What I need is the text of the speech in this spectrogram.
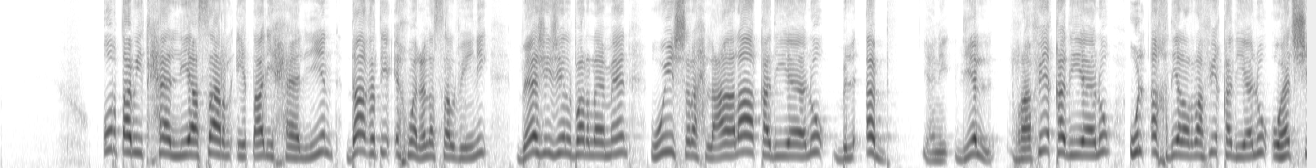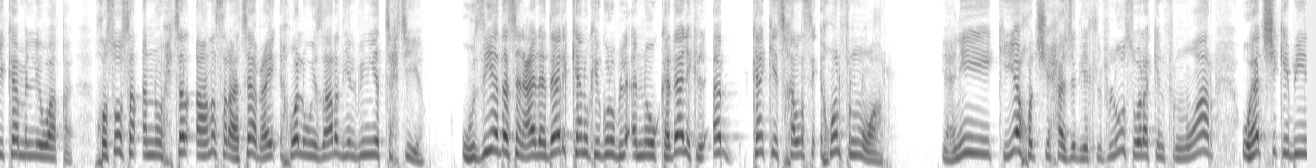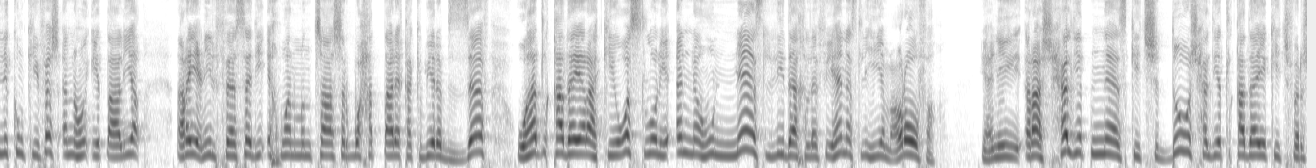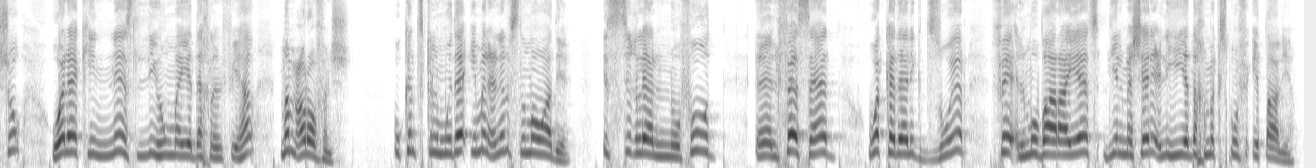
وبطبيعة الحال اليسار الإيطالي حاليا ضاغط يا إخوان على سالفيني باش يجي للبرلمان ويشرح العلاقة ديالو بالأب يعني ديال الرفيقة ديالو والأخ ديال الرفيقة ديالو وهذا الشيء كامل اللي واقع خصوصا أنه حتى الآنس راه تابع إخوان الوزارة ديال البنية التحتية. وزيادة على ذلك كانوا كيقولوا بأنه كذلك الأب كان كيتخلص إخوان في النوار. يعني كياخذ شي حاجة ديال الفلوس ولكن في النوار وهذا الشيء كيبين لكم كيفاش أنه إيطاليا راه يعني الفساد يا إخوان منتشر بواحد الطريقة كبيرة بزاف وهاد القضايا راه كيوصلوا لأنه الناس اللي داخلة فيها ناس اللي هي معروفة. يعني راه شحال ديال الناس كيتشدوا شحال ديال القضايا كيتفرشوا ولكن الناس اللي هما داخلين فيها ما معروفنش وكنتكلموا دائما على نفس المواضيع. استغلال النفوذ الفساد وكذلك التزوير في المباريات ديال المشاريع اللي هي ضخمه كتكون في إيطاليا.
